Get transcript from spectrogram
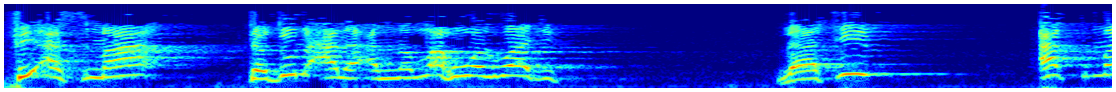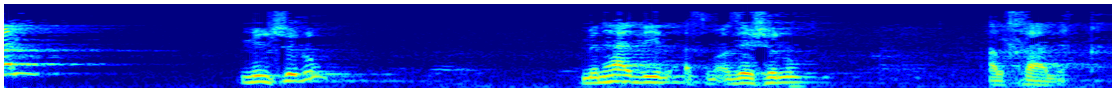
في أسماء تدل على أن الله هو الواجب. لكن أكمل من شنو؟ من هذه الأسماء. زي شنو؟ الخالق.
